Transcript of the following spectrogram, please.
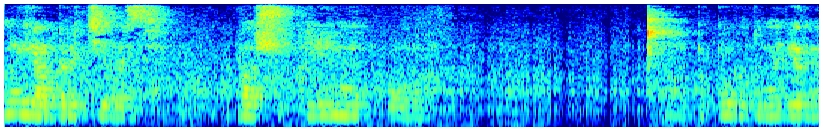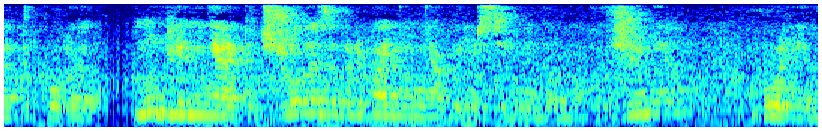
Ну, я обратилась в вашу клинику по поводу, наверное, такого, ну, для меня это тяжелое заболевание, у меня были сильные головокружения, боли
